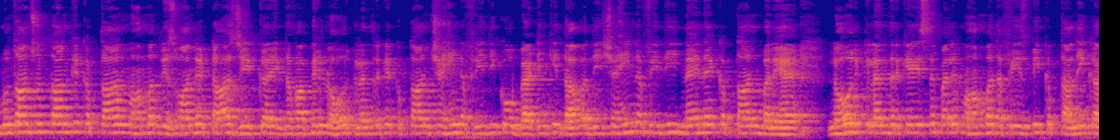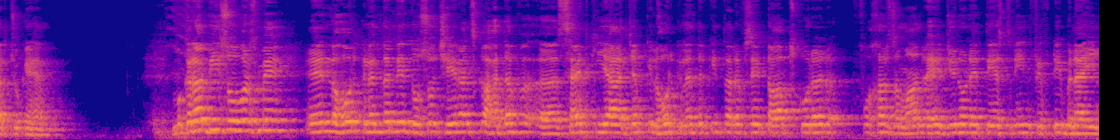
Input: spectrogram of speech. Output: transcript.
मुल्तान सुल्तान के कप्तान मोहम्मद रिजवान ने टॉस जीतकर एक दफ़ा फिर लाहौर कलंदर के कप्तान शहीन अफरीदी को बैटिंग की दावत दी। शहीन अफरीदी नए नए कप्तान बने हैं। लाहौर कलंदर के इससे पहले मोहम्मद हफीज भी कप्तानी कर चुके हैं। मुकरा बीस ओवर्स में लाहौर कलंदर ने 206 रन का हदफ सेट किया, जबकि लाहौर कलंदर की तरफ़ से टॉप स्कोरर फखर जमान रहे, जिन्होंने तेज तरीन फिफ्टी बनाई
